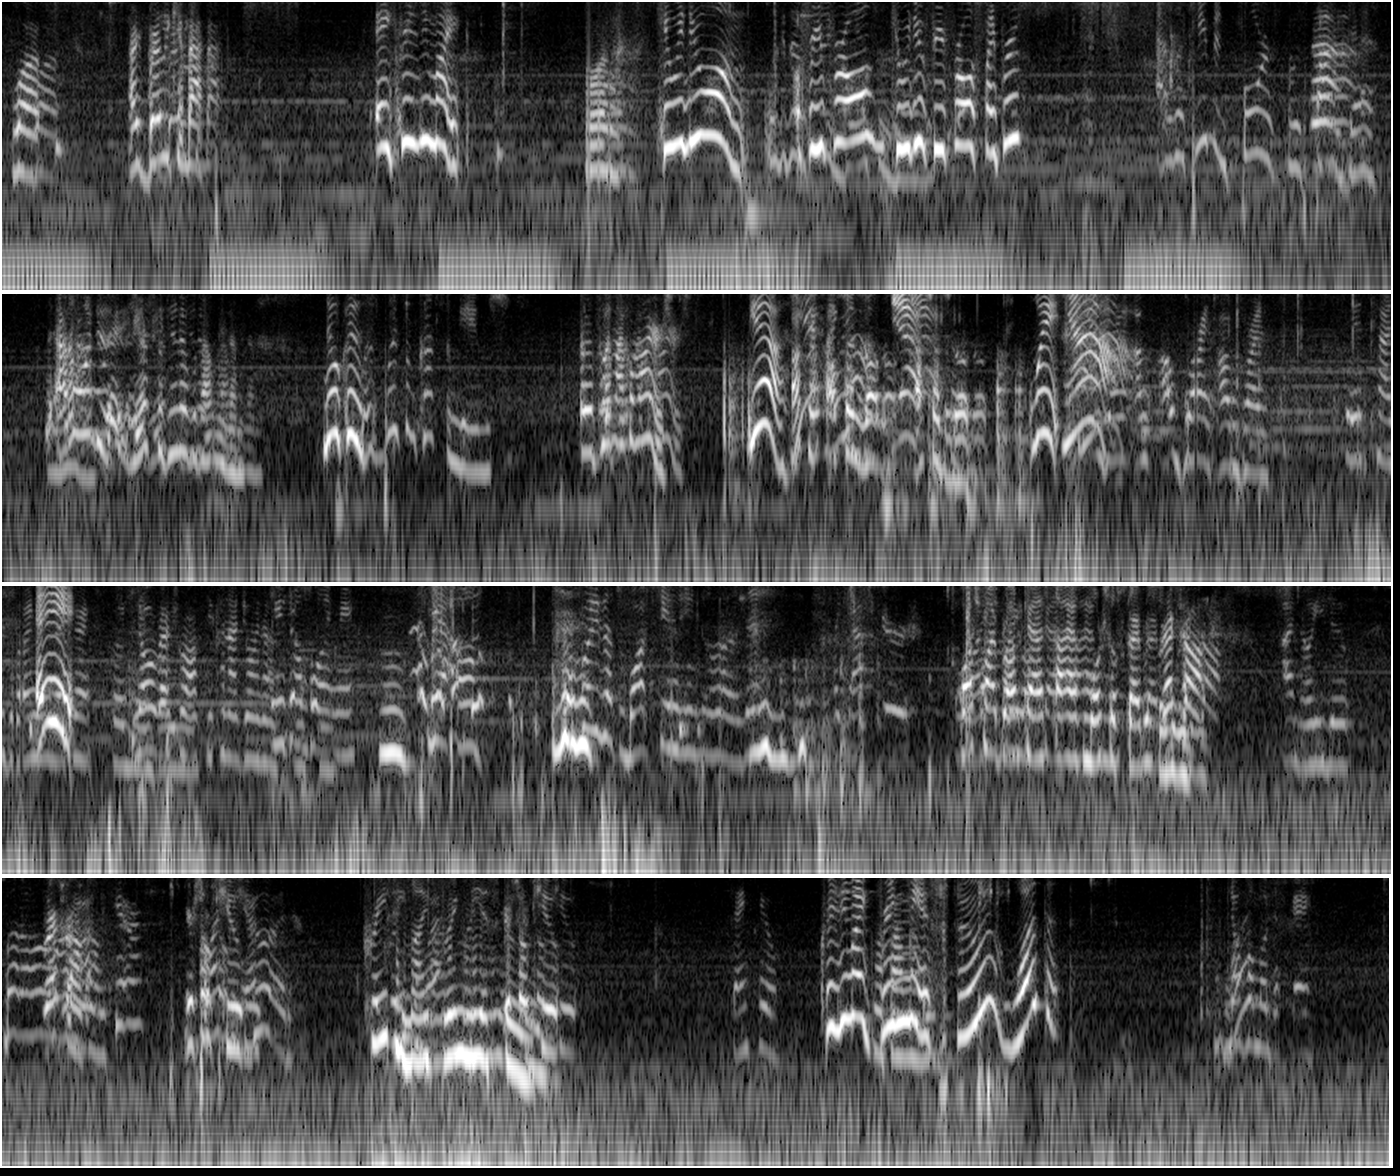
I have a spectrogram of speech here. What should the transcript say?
What? I barely came back. Hey, Crazy Mike. What? Can we do um a free for all? Can we do a free for all snipers? I was like, came in fourth was five deaths. I don't want to do that. You guys can do that without me then. No, cause Let's play some custom games. Uh, play Michael Myers. yeah. Okay, I'll set it up. Yeah. I'll set it up. Wait. Yeah. I'm, I'll join. I'm join. Please, can I join? Hey. No, Retrox, you cannot join us. Please don't blame me. Hmm. Yeah, um, everybody that's watching uh, this, like after. Watch my broadcast. I have more subscribers than you. Retrox, I know you do. But, um, Retrox. here, you're so cute. good. Crazy Mike, bring me a spoon. You're so cute. Thank you. Crazy Mike, bring me a spoon? What? No homo, just gay.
